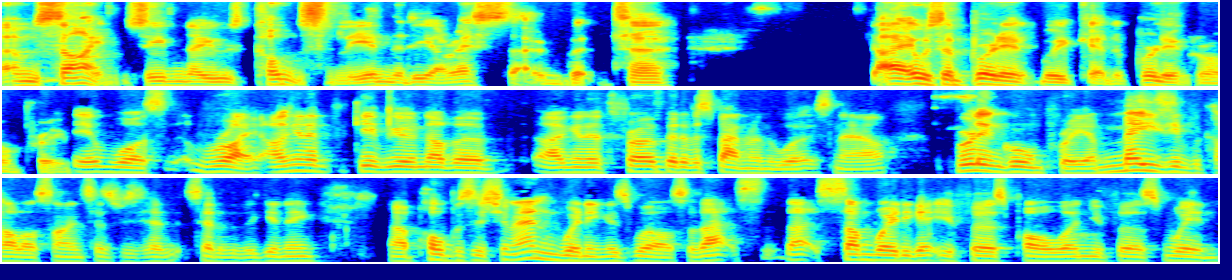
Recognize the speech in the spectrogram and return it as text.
um, Sainz, even though he was constantly in the DRS zone. But uh, it was a brilliant weekend, a brilliant Grand Prix. It was right. I'm going to give you another. I'm going to throw a bit of a spanner in the works now. Brilliant Grand Prix, amazing for Carlos Sainz, as we said, said at the beginning, uh, pole position and winning as well. So that's that's some way to get your first pole and your first win.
